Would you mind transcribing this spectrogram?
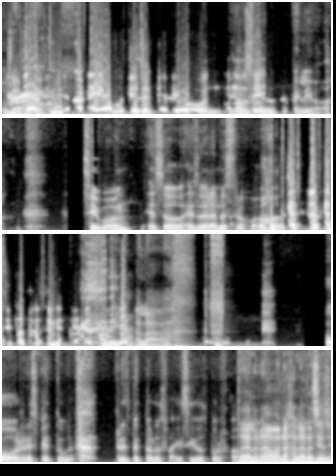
Ok, perfecto. Digamos que sepelio, no sé, sepelio. Simón, eso, eso era nuestro juego. Las casitas de los cementerios de allá. A la... Juego respeto. Respeto a los fallecidos, por favor. De la nada van a jalar así, así.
